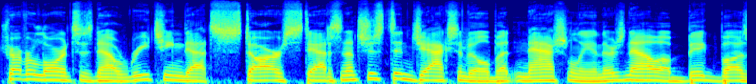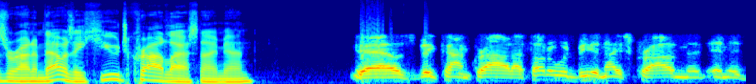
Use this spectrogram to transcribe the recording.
Trevor Lawrence is now reaching that star status, not just in Jacksonville, but nationally. And there's now a big buzz around him. That was a huge crowd last night, man. Yeah, it was a big time crowd. I thought it would be a nice crowd, and it, and it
